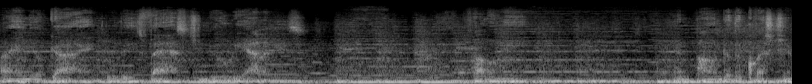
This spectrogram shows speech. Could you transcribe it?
I am your guide through these vast new realities. Follow me and ponder the question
